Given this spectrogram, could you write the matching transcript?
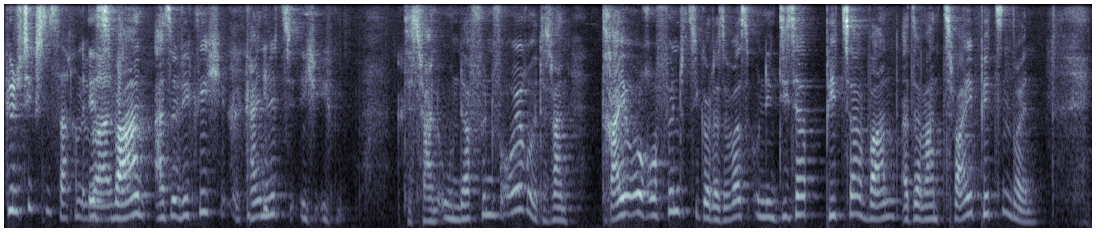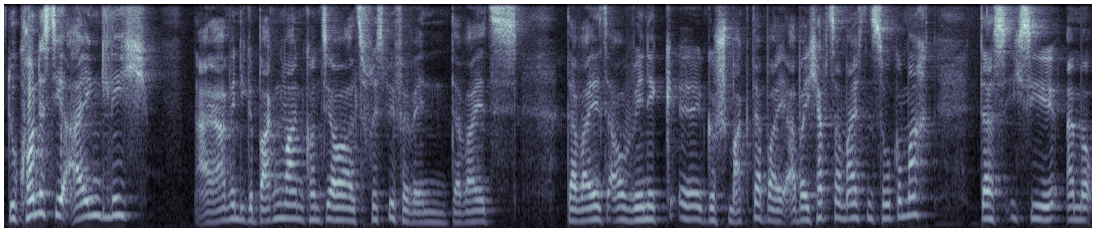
günstigsten Sachen überall. Es waren, also wirklich, kein Witz, ich, ich, das waren unter 5 Euro. Das waren 3,50 Euro oder sowas. Und in dieser Pizza waren, also da waren zwei Pizzen drin. Du konntest die eigentlich, naja, wenn die gebacken waren, konntest du sie auch als Frisbee verwenden. Da war jetzt, da war jetzt auch wenig äh, Geschmack dabei. Aber ich habe es dann meistens so gemacht, dass ich sie einmal,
